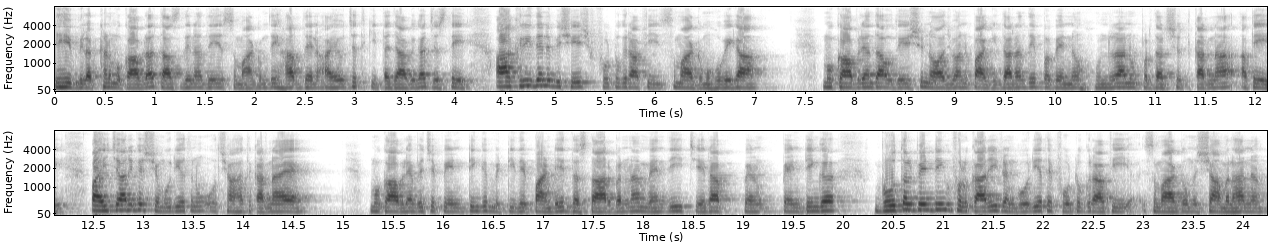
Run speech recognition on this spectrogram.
ਇਹ ਵਿਲੱਖਣ ਮੁਕਾਬਲਾ 10 ਦਿਨਾਂ ਦੇ ਸਮਾਗਮ ਦੇ ਹਰ ਦਿਨ ਆਯੋਜਿਤ ਕੀਤਾ ਜਾਵੇਗਾ, ਜਿਸ 'ਤੇ ਆਖਰੀ ਦਿਨ ਵਿਸ਼ੇਸ਼ ਫੋਟੋਗ੍ਰਾਫੀ ਸਮਾਗਮ ਹੋਵੇਗਾ। ਮੁਕਾਬਲਿਆਂ ਦਾ ਉਦੇਸ਼ ਨੌਜਵਾਨ ਭਾਗੀਦਾਰਾਂ ਦੇ ਵਿਭਿੰਨ ਹੁਨਰਾਂ ਨੂੰ ਪ੍ਰਦਰਸ਼ਿਤ ਕਰਨਾ ਅਤੇ ਭਾਈਚਾਰਕ ਸ਼ਮੂਲੀਅਤ ਨੂੰ ਉਤਸ਼ਾਹਿਤ ਕਰਨਾ ਹੈ। ਮੁਕਾਬਲਿਆਂ ਵਿੱਚ ਪੇਂਟਿੰਗ ਮਿੱਟੀ ਦੇ ਭਾਂਡੇ, ਦਸਤਾਰ ਬੰਨ੍ਹਣਾ, ਮਹਿੰਦੀ, ਚਿਹਰਾ ਪੇਂਟਿੰਗ, ਬੋਤਲ ਪੇਂਟਿੰਗ, ਫੁਲਕਾਰੀ, ਰੰਗੋਲੀ ਅਤੇ ਫੋਟੋਗ੍ਰਾਫੀ ਸਮਾਗਮ ਸ਼ਾਮਲ ਹਨ।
